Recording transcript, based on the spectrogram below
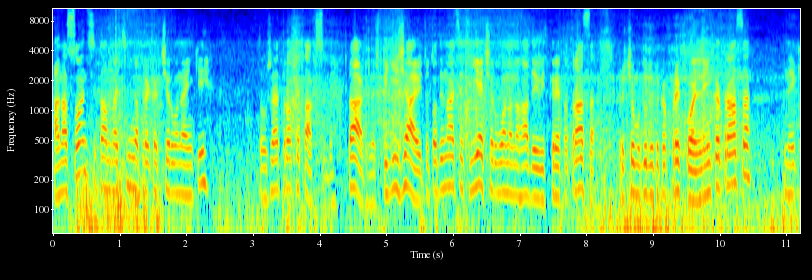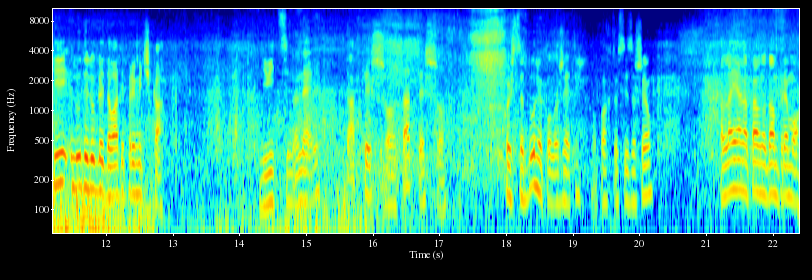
А на сонці, там на цій, наприклад, червоненький, то вже трохи так собі. Так, значить, під'їжджаю. Тут 11 є, червона, нагадую, відкрита траса. Причому дуже така прикольненька траса, на якій люди люблять давати примічка. Дивіться на неї. Та ти що, та ти що. Хочеться дуги положити. Опа, хтось і зашив. Але я напевно дам прямого.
